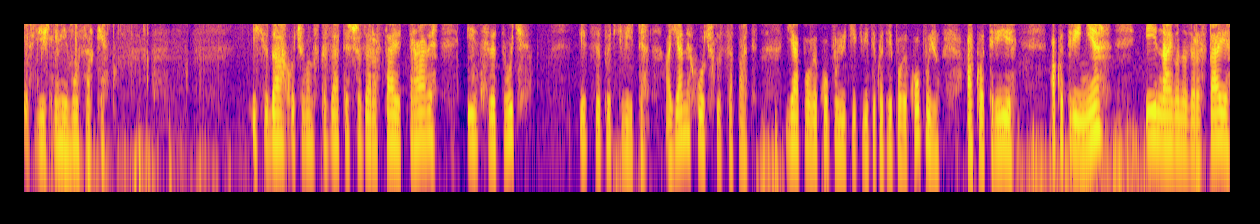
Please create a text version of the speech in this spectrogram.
з їхньої мусорки. І сюди хочу вам сказати, що заростають трави і цвітуть, і цвітуть квіти. А я не хочу тут сапати. Я повикопую ті квіти, котрі повикопую, а котрі, а котрі ні. І най воно заростає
